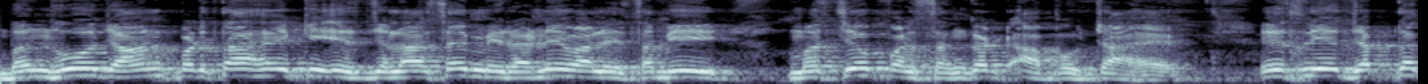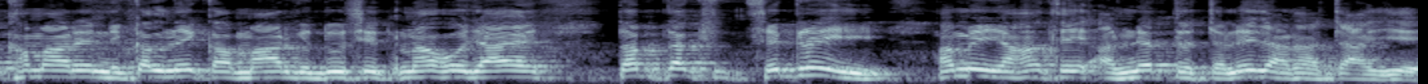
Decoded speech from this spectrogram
बंधुओं, जान पड़ता है कि इस जलाशय में रहने वाले सभी मत्स्यों पर संकट आ पहुँचा है। इसलिए जब तक हमारे निकलने का मार्ग दूषित न हो जाए तब तक शीघ्र ही हमें यहाँ से अन्यत्र चले जाना चाहिए।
